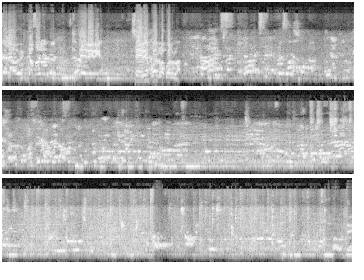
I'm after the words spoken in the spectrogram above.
சார் அவர் கபாலி சரி இருங்க சரி போடலாம் போடலாம் சவுண்டு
